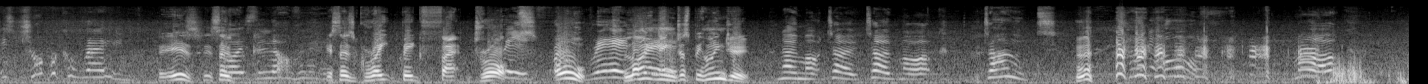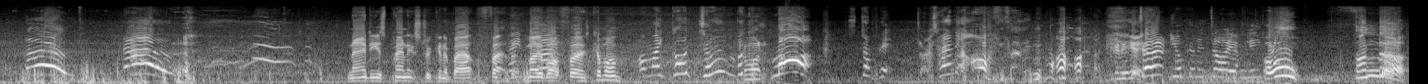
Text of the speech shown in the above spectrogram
It's tropical rain. It is. It's so. Oh, it's lovely. It's those great big fat drops. Big, fat, oh, red, lightning red. just behind you. No, Mark, don't, don't, Mark. Don't. Turn it off. Mark. No. No. Nadia is panic stricken about the fact that mobile phones. Come on. Oh my God, don't. Come on. Mark. Stop it. Turn it off. Mark. You're gonna get- Don't. You're going to die. I'm leaving. Oh, thunder!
